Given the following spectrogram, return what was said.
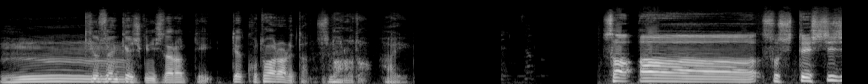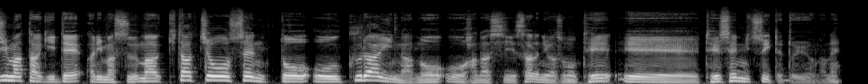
休戦形式にしたらって言って断られたんですなるほど。はい。さああ、そして7時またぎであります。まあ、北朝鮮とウクライナの話、さらにはその停,、えー、停戦についてというようなね、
